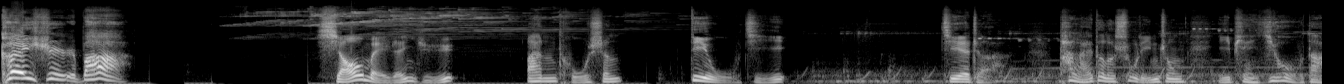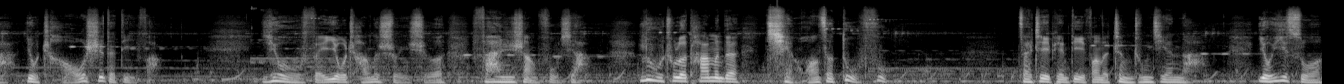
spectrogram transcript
开始吧。小美人鱼，安徒生，第五集。接着，他来到了树林中一片又大又潮湿的地方。又肥又长的水蛇翻上覆下，露出了它们的浅黄色肚腹。在这片地方的正中间呐，有一所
